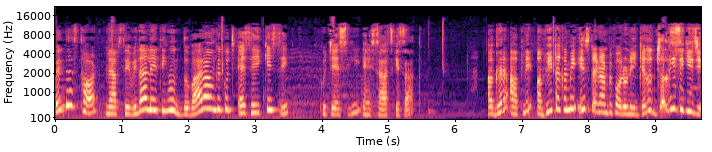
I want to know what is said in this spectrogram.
विद दिस थॉट मैं आपसे विदा लेती हूँ। दोबारा आऊँगी कुछ ऐसे ही किस्से, कुछ ऐसे ही एहसास के साथ। अगर आपने अभी तक हमें इंस्टाग्राम पे फॉलो नहीं किया तो जल्दी से कीजिए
